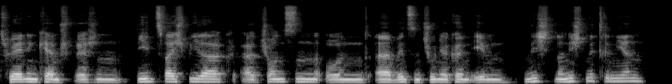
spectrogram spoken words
Training Camp sprechen. Die zwei Spieler, äh, Johnson und äh, Vincent Jr., können eben nicht, noch nicht mittrainieren.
